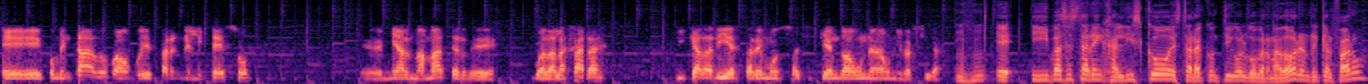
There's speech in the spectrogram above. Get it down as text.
he, comentado. Vamos, voy a estar en el ITESO, eh, mi alma mater de Guadalajara, y cada día estaremos asistiendo a una universidad. Eh, ¿Y vas a estar en Jalisco? ¿Estará contigo el gobernador, Enrique Alfaro?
